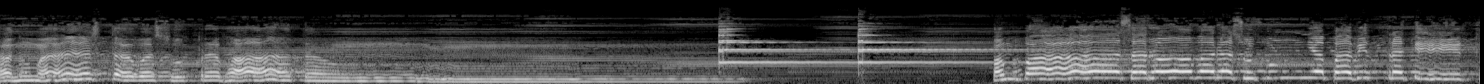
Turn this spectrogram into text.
हनुमस्तव सुप्रभातम् पम्पा सरोवर सुपुण्य पवित्र तीर्थ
